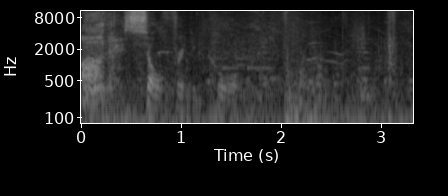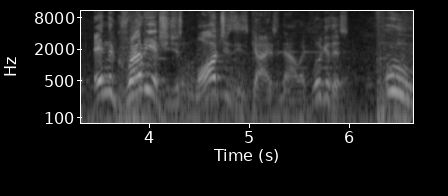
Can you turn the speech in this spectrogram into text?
Oh, that is so freaking cool. And the gravity actually just launches these guys now. Like, look at this. Ooh,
